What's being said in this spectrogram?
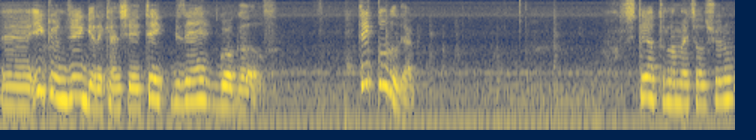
Ee, ilk önce gereken şey tek bize Google. Tek Google yani. Siteyi hatırlamaya çalışıyorum.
